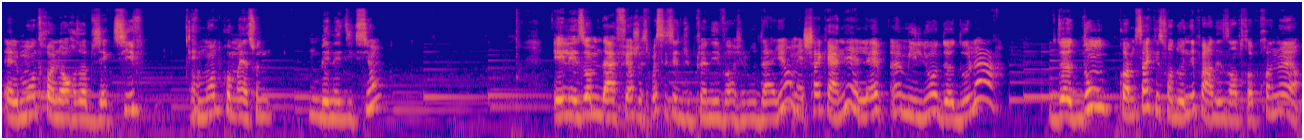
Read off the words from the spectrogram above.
elle montre leurs objectifs, elle montre comment elles sont une bénédiction. Et les hommes d'affaires, je ne sais pas si c'est du plein évangile ou d'ailleurs, mais chaque année, elles lèvent un million de dollars de dons comme ça qui sont donnés par des entrepreneurs.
